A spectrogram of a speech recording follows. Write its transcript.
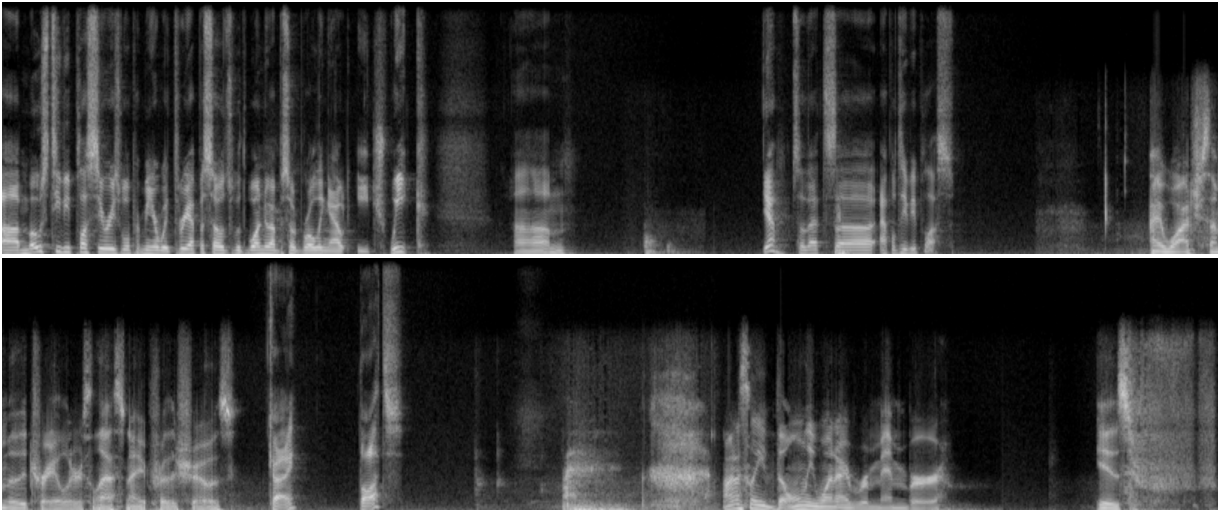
Uh, most TV Plus series will premiere with three episodes, with one new episode rolling out each week. Um, yeah, so that's uh, Apple TV Plus. I watched some of the trailers last night for the shows. Okay, thoughts? Honestly, the only one I remember is f-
